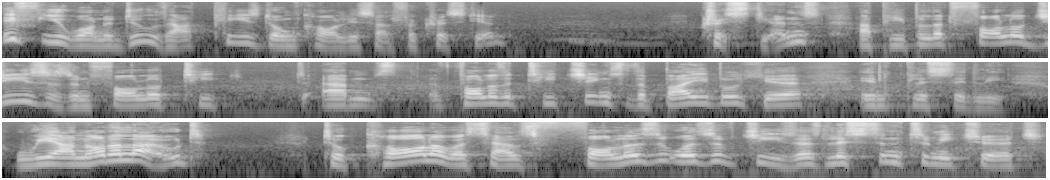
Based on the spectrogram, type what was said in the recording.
If you want to do that, please don't call yourself a Christian. Christians are people that follow Jesus and follow te- um, follow the teachings of the Bible here implicitly. We are not allowed to call ourselves followers of Jesus. Listen to me, church.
